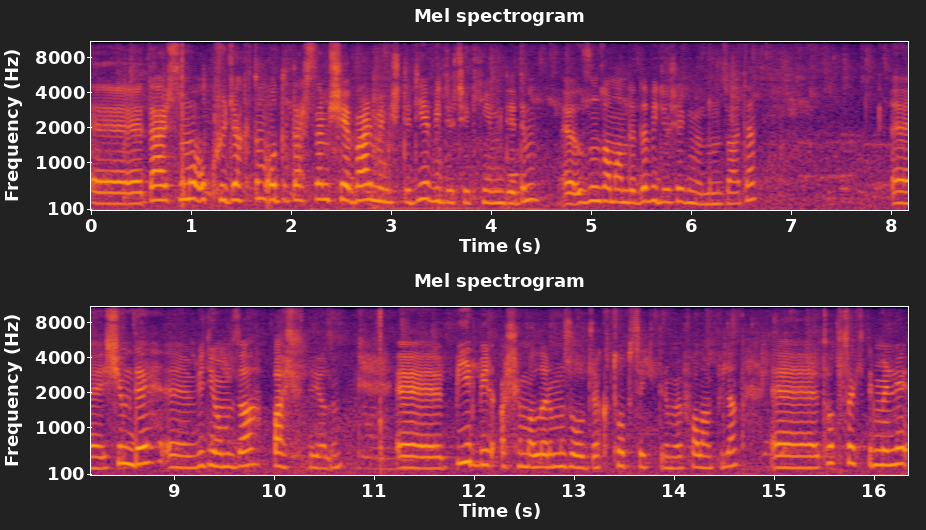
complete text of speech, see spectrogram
E, dersimi okuyacaktım. O da dersten bir şey vermemişti diye video çekeyim dedim. E, uzun zamandır da video çekmiyordum zaten. E, şimdi e, videomuza başlayalım. E, bir bir aşamalarımız olacak. Top sektirme falan filan. E, top sektirmeni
